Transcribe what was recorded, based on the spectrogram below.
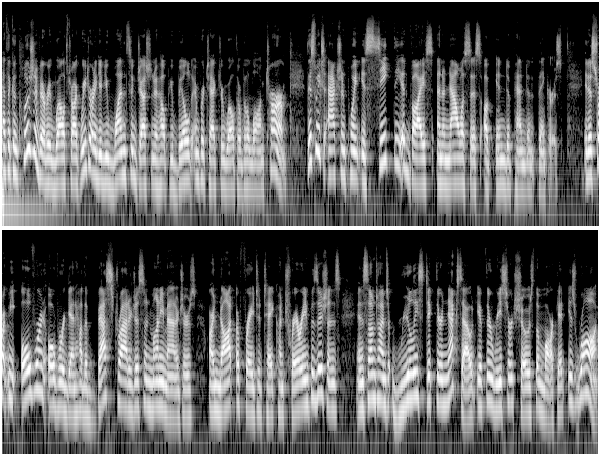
At the conclusion of every WealthTrack, we try to give you one suggestion to help you build and protect your wealth over the long term. This week's action point is seek the advice and analysis of independent thinkers. It has struck me over and over again how the best strategists and money managers are not afraid to take contrarian positions and sometimes really stick their necks out if their research shows the market is wrong.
